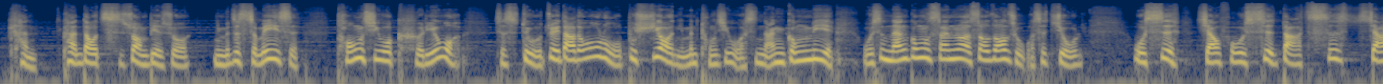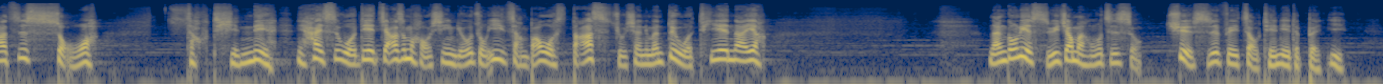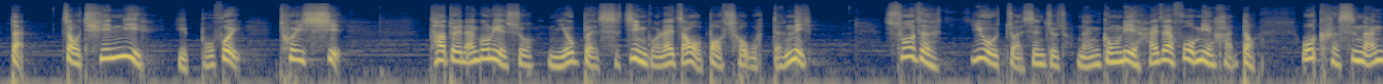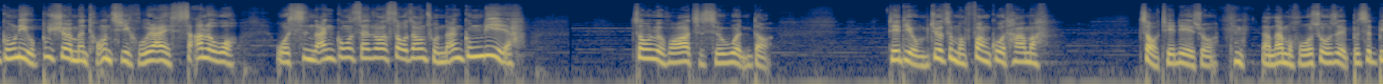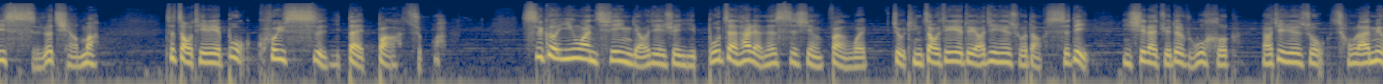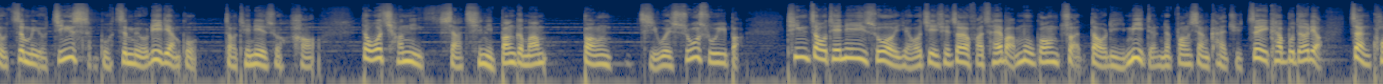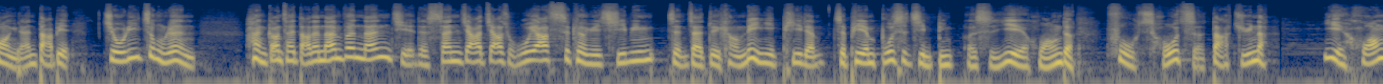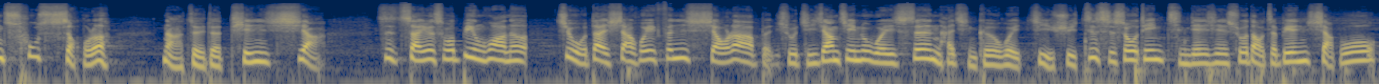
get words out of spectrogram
看 看到此状，便说：‘你们这什么意思？同情我，可怜我？’”这是对我最大的侮辱！我不需要你们同情我，是南宫烈，我是南宫山庄的少庄主，我是九，我是江湖四大吃家之首啊！赵天烈，你害死我爹，假什么好心？有种一掌把我打死，就像你们对我爹那样。南宫烈死于江满红之手，确实非赵天烈的本意，但赵天烈也不会推卸。他对南宫烈说：“你有本事尽管来找我报仇，我等你。”说着又转身就走。南宫烈还在后面喊道：“我可是南宫烈，我不需要你们同情，回来杀了我！我是南宫山庄少庄主南宫烈啊！”赵月华只是问道：“爹爹，我们就这么放过他吗？”赵天烈说：“哼，让他们活受罪，不是比死了强吗？”这赵天烈不愧是一代霸主啊！此刻，殷万清、姚建轩已不在他两人视线范围。就听赵天烈对姚建轩说道：“师弟，你现在觉得如何？”姚建轩说：“从来没有这么有精神过，这么有力量过。”赵天烈说：“好，但我请你想请你帮个忙，帮几位叔叔一把。”听赵天烈一说，姚建轩、赵耀华才把目光转到李密等人的方向看去。这一看不得了，战况已然大变。九黎众人。和刚才打得难分难解的三家家主乌鸦刺客与骑兵正在对抗另一批人，这批人不是禁兵，而是叶黄的复仇者大军呐！叶皇出手了，那这的天下是在有什么变化呢？就待下回分晓啦。本书即将进入尾声，还请各位继续支持收听。今天先说到这边，下播。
